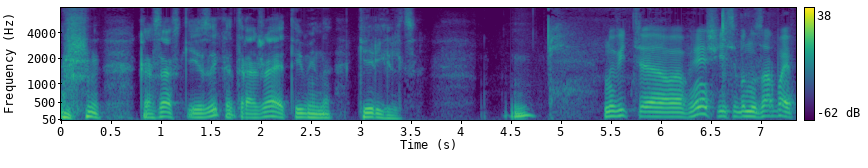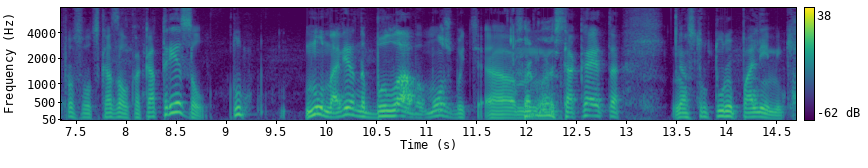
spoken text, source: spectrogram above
казахский язык отражает именно кириллица. Но ведь, э, понимаешь, если бы Назарбаев просто вот сказал, как отрезал, тут ну, наверное, была бы, может быть, эм, Согласен. какая-то э, структура полемики.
